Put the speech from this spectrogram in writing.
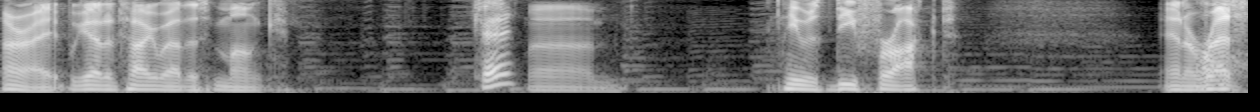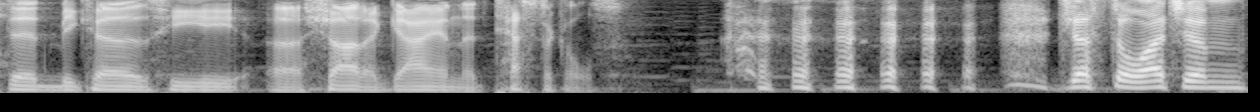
All right, we got to talk about this monk. Okay. Um, he was defrocked and Oh. arrested because he uh, shot a guy in the testicles just to watch him.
